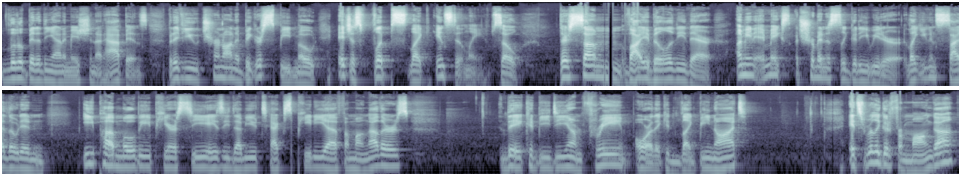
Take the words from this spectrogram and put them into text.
little bit of the animation that happens. But if you turn on a bigger speed mode, it just flips like instantly. So there's some viability there. I mean, it makes a tremendously good e-reader. Like you can sideload in EPUB, Mobi, PRC, AZW, text, PDF, among others they could be DRM free or they could like be not. It's really good for manga,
